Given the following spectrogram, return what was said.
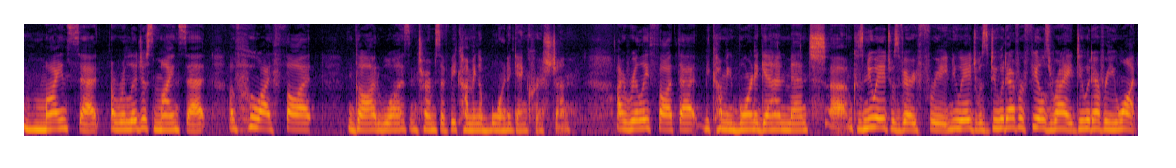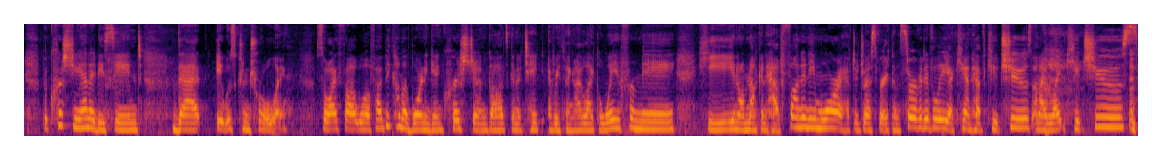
mindset, a religious mindset of who I thought God was in terms of becoming a born again Christian. I really thought that becoming born again meant, um, because New Age was very free. New Age was do whatever feels right, do whatever you want. But Christianity seemed that it was controlling. So I thought, well, if I become a born again Christian, God's going to take everything I like away from me. He, you know, I'm not going to have fun anymore. I have to dress very conservatively. I can't have cute shoes, and I like cute shoes.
